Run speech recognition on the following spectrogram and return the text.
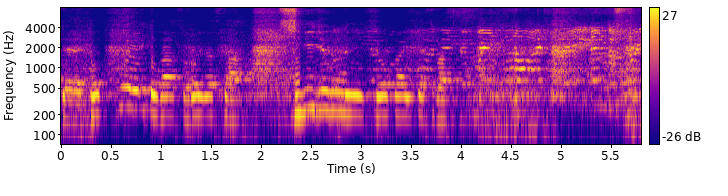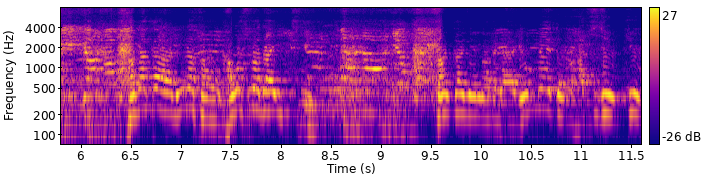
してトップ8が揃いました。試技順に紹介いたします。田中里奈さん鹿児島第一。3回目までが4メートル89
